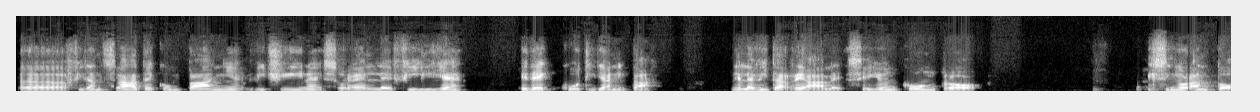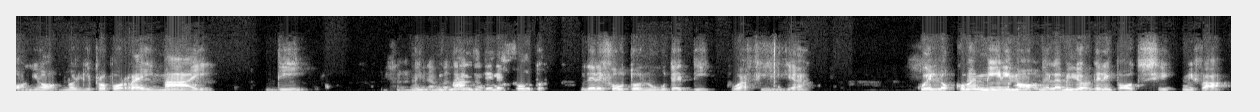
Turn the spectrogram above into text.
eh, fidanzate, compagne, vicine, sorelle, figlie ed è quotidianità. Nella vita reale, se io incontro il signor Antonio, non gli proporrei mai di mi, mi mandi delle foto, delle foto nude di tua figlia, quello come minimo, nella migliore delle ipotesi, mi fa,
